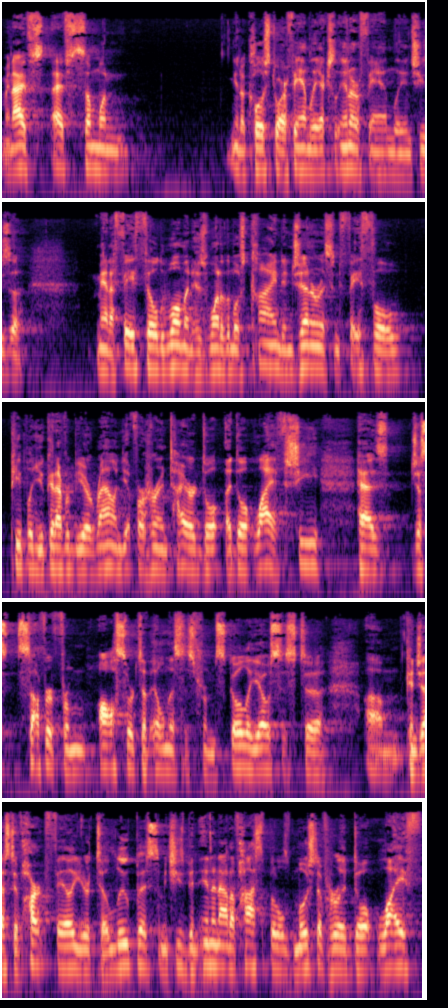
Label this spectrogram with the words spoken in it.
I mean, I have, I have someone, you know, close to our family, actually in our family, and she's a, man, a faith filled woman who's one of the most kind and generous and faithful people you could ever be around, yet for her entire adult, adult life, she has just suffered from all sorts of illnesses, from scoliosis to um, congestive heart failure to lupus. I mean, she's been in and out of hospitals most of her adult life.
